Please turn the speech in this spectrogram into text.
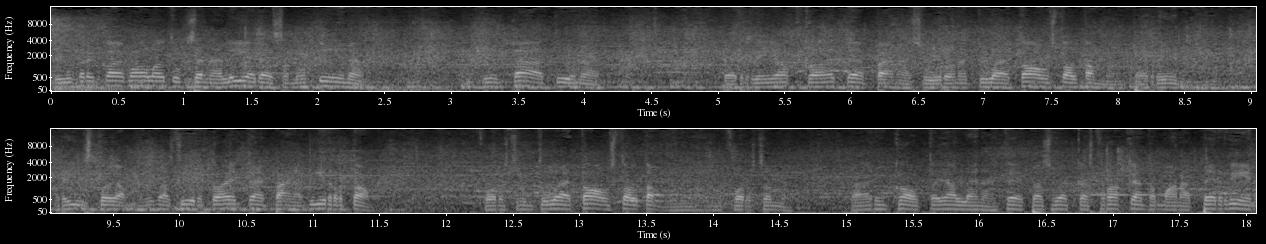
Siiveri kaivaa aloituksen Liedessä Mutiin. Mutiin päätyy Perrin jatkaa eteenpäin. Suuronen tulee taustalta. Perrin riisto ja hyvä siirto eteenpäin. Virta Forsström tulee taustalta. Forsström päädyn kautta jälleen TPS hyökkäystä rakentamaan Perin.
